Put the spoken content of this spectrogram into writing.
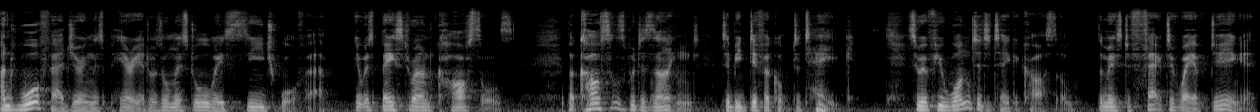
And warfare during this period was almost always siege warfare. It was based around castles, but castles were designed to be difficult to take. So, if you wanted to take a castle, the most effective way of doing it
